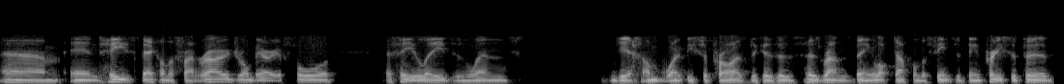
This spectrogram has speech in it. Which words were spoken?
um, and he's back on the front row, drawn barrier four. If he leads and wins, yeah, I won't be surprised because his his runs being locked up on the fence have been pretty superb.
